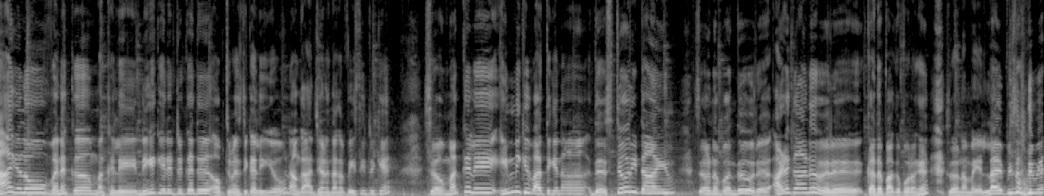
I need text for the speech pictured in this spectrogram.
ஹாய் ஹலோ வணக்கம் மக்களே. நீங்கள் கேட்டுட்ருக்கிறது ஆப்டமிஸ்டிக்கலியோ நாங்கள் ஆர்ஜான தாங்க பேசிகிட்ருக்கேன் ஸோ மக்களே இன்னைக்கு பார்த்தீங்கன்னா த ஸ்டோரி டைம் ஸோ நம்ம வந்து ஒரு அழகான ஒரு கதை பார்க்க போகிறோங்க ஸோ நம்ம எல்லா எபிசோடுமே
